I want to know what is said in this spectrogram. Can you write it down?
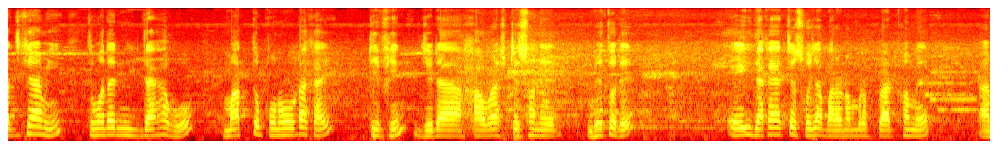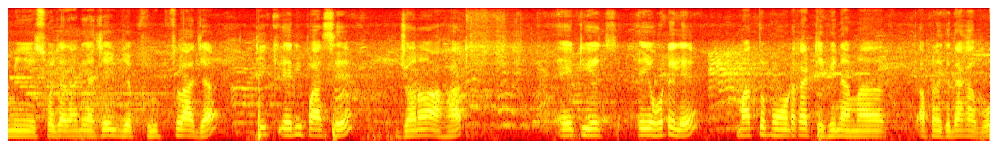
আজকে আমি তোমাদের দেখাবো মাত্র পনেরো টাকায় টিফিন, যেটা হাওড়া স্টেশনের ভেতরে। এই দেখা যাচ্ছে সোজা বারো নম্বর প্ল্যাটফর্মে। আমি সোজা দাঁড়িয়ে আছি, এই যে ফুড প্লাজা, ঠিক এরই পাশে জন আহার এটি এই হোটেলে মাত্র পনেরো টাকার টিফিন আমরা আপনাদেরকে দেখাবো।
